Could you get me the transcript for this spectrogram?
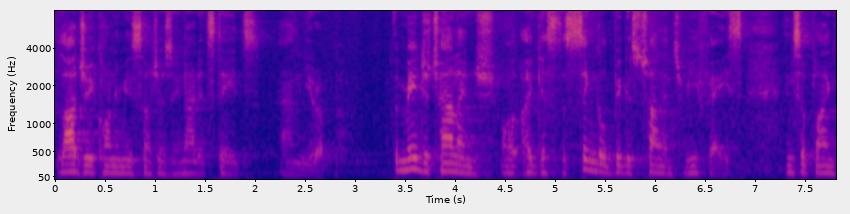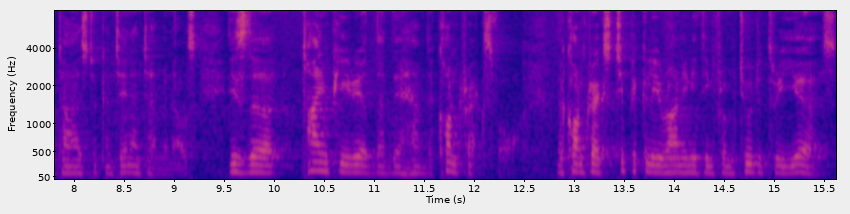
larger economies such as the United States and Europe. The major challenge, or I guess the single biggest challenge we face in supplying tires to container terminals is the time period that they have the contracts for. The contracts typically run anything from two to three years.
